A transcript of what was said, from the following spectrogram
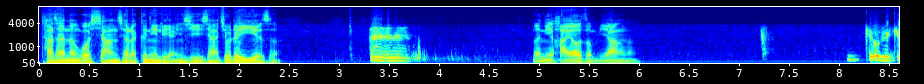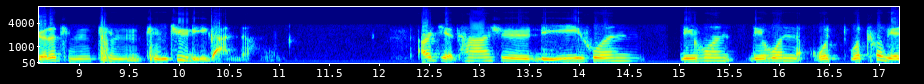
他才能够想起来跟你联系一下，就这意思。嗯嗯，那你还要怎么样呢？就是觉得挺挺挺距离感的，而且他是离婚，离婚离婚的，我我特别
